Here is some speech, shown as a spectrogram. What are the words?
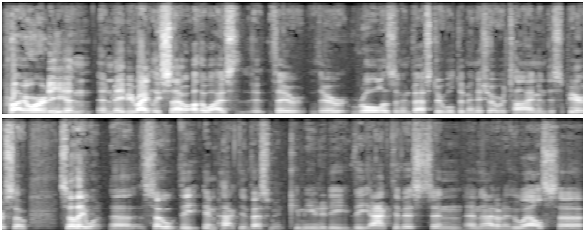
priority, and, and maybe rightly so. Otherwise, their their role as an investor will diminish over time and disappear. So so they want uh, so the impact investment community, the activists, and and I don't know who else, uh,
